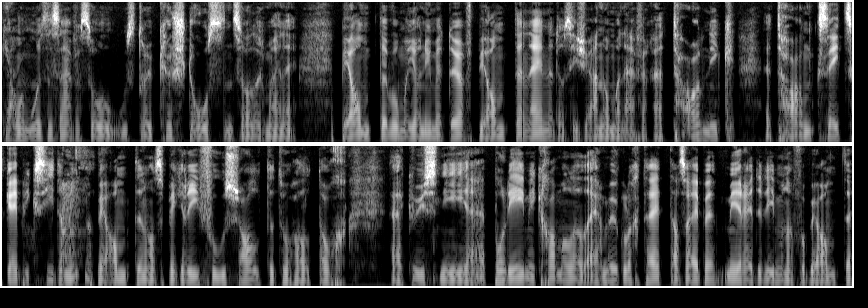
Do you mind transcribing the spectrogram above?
ja, man muss es einfach so ausdrücken, stoßend, oder? Ich meine, Beamte, wo man ja nicht mehr darf Beamte nennen, das ist ja auch nur einfach eine Tarnung, eine Tarngesetzgebung gewesen, damit man Beamten als Begriff ausschaltet, wo halt doch eine gewisse äh, Polemik einmal ermöglicht hat. Also eben, wir reden immer noch von Beamten.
